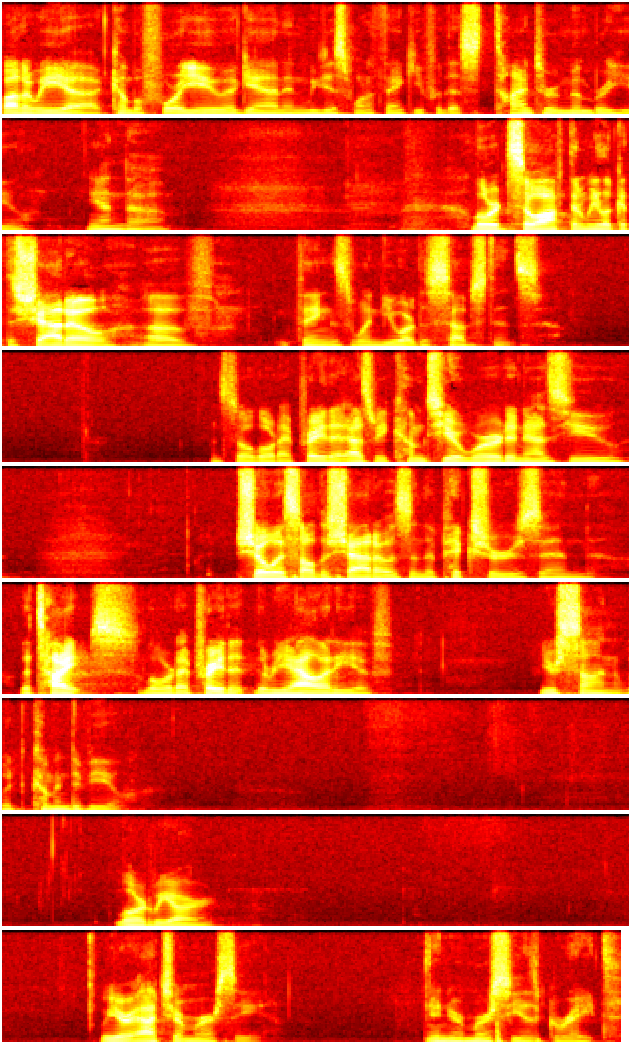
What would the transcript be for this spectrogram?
Father, we uh, come before you again, and we just want to thank you for this time to remember you. And uh, Lord, so often we look at the shadow of things when you are the substance. And so, Lord, I pray that as we come to your word and as you show us all the shadows and the pictures and the types, Lord, I pray that the reality of your Son would come into view. Lord, we are we are at your mercy, and your mercy is great.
